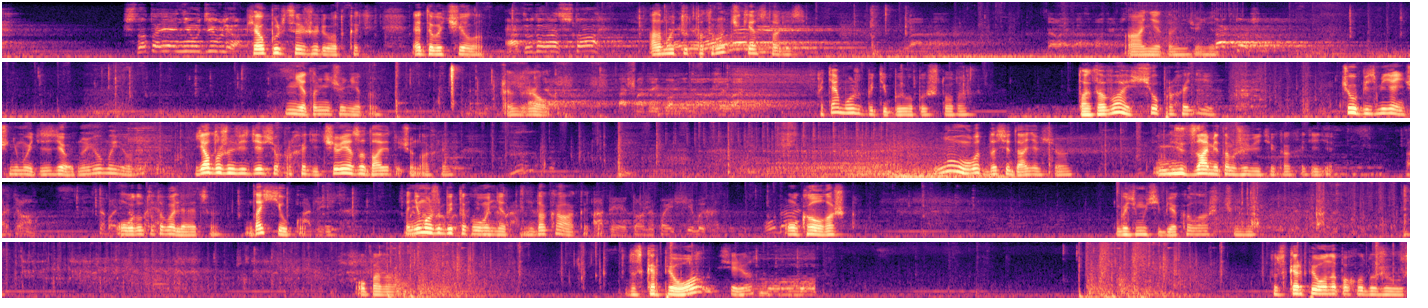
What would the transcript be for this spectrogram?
Что-то я не удивлен. Сейчас упырца жрет, как этого чела. А тут у нас что? А мой тут патрончики остались? А, нет, там ничего нет. Так точно. Нет, там ничего нету. Эх, Жалко. Хотя, может быть, и было бы что-то. Так давай, все, проходи. Че без меня ничего не можете сделать? Ну ё-моё. Я должен везде все проходить. Чем меня задавит еще нахрен? Ну вот, до свидания, все. Не сами там живите, как хотите. О, тут это валяется. Да хилку. Отлично. Да не может быть такого нет. Да как это? О, калаш. Возьму себе калаш, чё нет. Опа-на. Да скорпион? Серьезно? Тут скорпионы, походу, живут.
